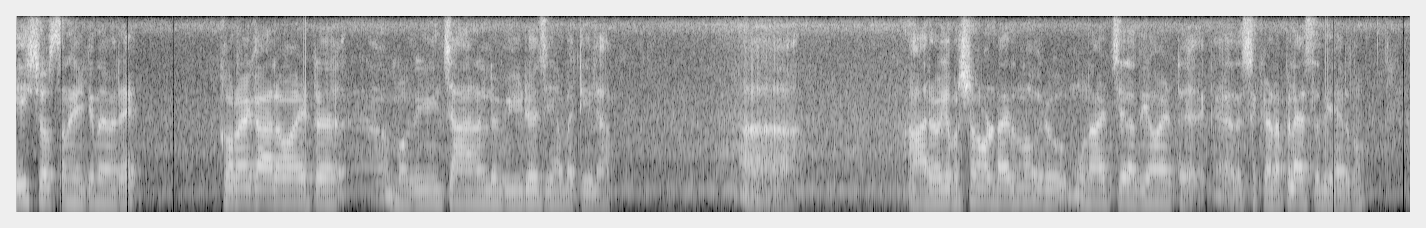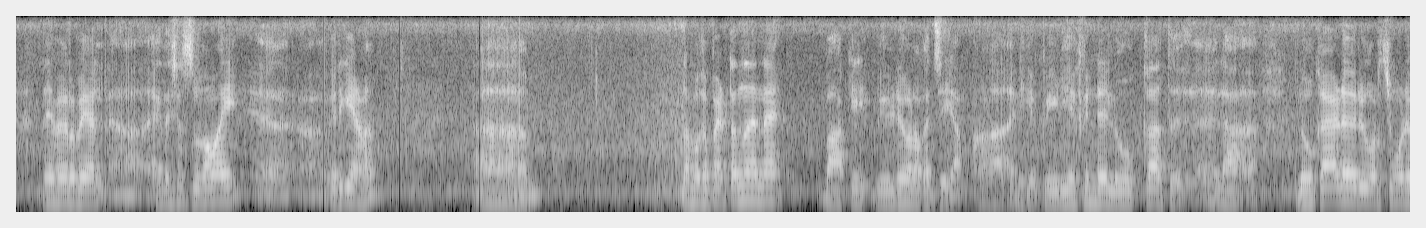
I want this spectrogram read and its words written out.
ഈശോ സ്നേഹിക്കുന്നവരെ കുറേ കാലമായിട്ട് നമുക്ക് ഈ ചാനലിൽ വീഡിയോ ചെയ്യാൻ പറ്റിയില്ല. ആരോഗ്യ പ്രശ്നങ്ങളുണ്ടായിരുന്നു. ഒരു മൂന്നാഴ്ചയിലധികമായിട്ട് ഏകദേശം കിടപ്പിലായ സ്ഥിതിയായിരുന്നു. ദൈവകൃപയാൽ ഏകദേശം സുഖമായി വരികയാണ്. നമുക്ക് പെട്ടെന്ന് തന്നെ ബാക്കി വീഡിയോകളൊക്കെ ചെയ്യാം. എനിക്ക് പി ഡി എഫിന്റെ ലൂക്കാത്ത് ലൂക്കായുടെ ഒരു കുറച്ചും കൂടി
